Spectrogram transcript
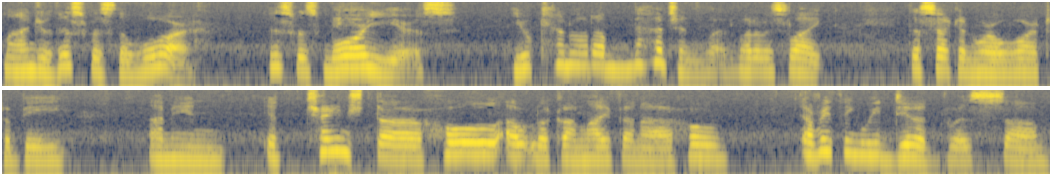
Mind you, this was the war. This was war years. You cannot imagine what, what it was like, the Second World War, to be. I mean, it changed our whole outlook on life and our whole. Everything we did was um,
